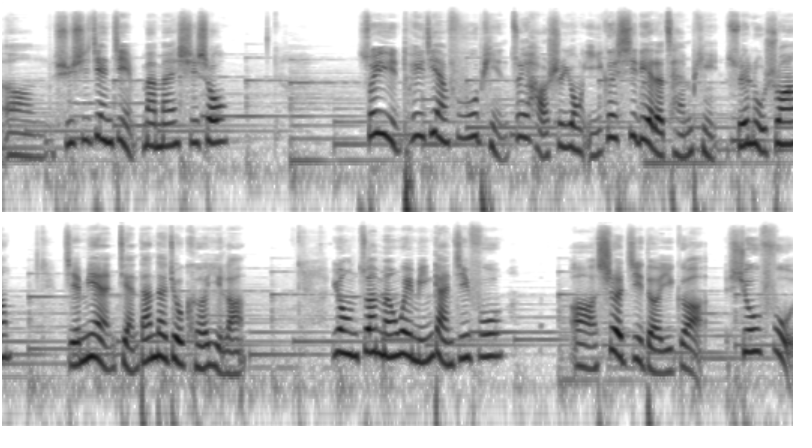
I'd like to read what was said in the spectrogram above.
嗯，循序渐进，慢慢吸收。所以推荐护肤品最好是用一个系列的产品，水乳霜、洁面，简单的就可以了。用专门为敏感肌肤，呃，设计的一个。修复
